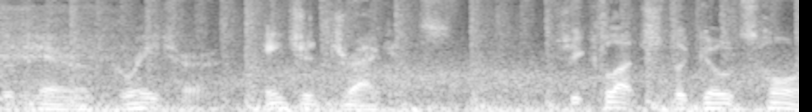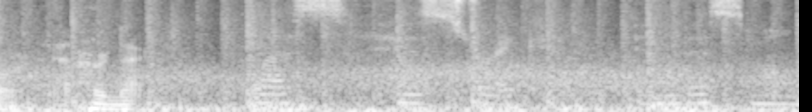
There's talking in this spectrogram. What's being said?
The pair of greater, ancient dragons. She clutched the goat's horn at her neck. Bless his strike in this moment,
